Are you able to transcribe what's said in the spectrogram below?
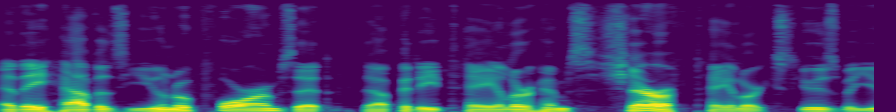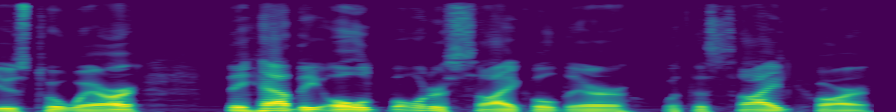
And they have his uniforms that Deputy Taylor, him, Sheriff Taylor, excuse me, used to wear. They have the old motorcycle there with the sidecar.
